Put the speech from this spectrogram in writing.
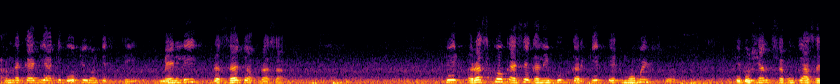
हमने कह दिया कि दो चीज़ों की थी। मेनली द सर्च ऑफ़ रसा कि रस को कैसे घनीभूत करके एक मोमेंट्स को, कि दुष्यंत शकुंतला से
